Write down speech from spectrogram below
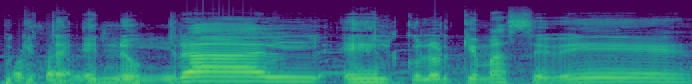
Porque Por está, es neutral, es el color que más se ve,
